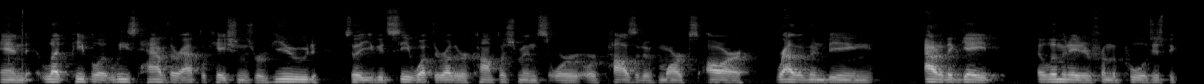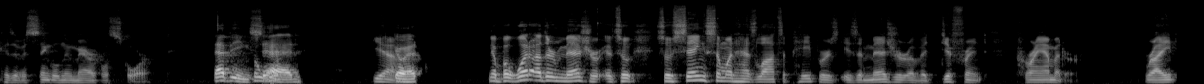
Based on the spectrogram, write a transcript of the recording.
and let people at least have their applications reviewed so that you could see what their other accomplishments or, or positive marks are rather than being out of the gate eliminated from the pool just because of a single numerical score. That being but said, what, yeah, go ahead. No, but what other measure? So, so saying someone has lots of papers is a measure of a different parameter, right?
